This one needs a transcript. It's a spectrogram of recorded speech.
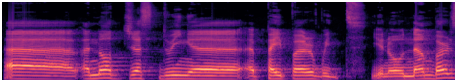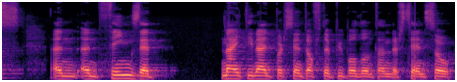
Uh, and not just doing a, a paper with you know numbers and and things that 99% of the people don't understand. So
